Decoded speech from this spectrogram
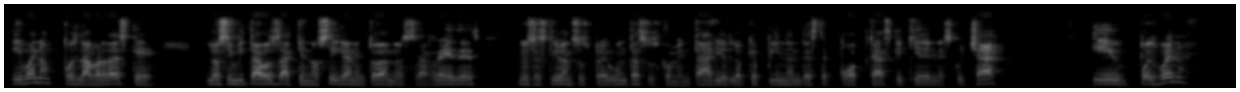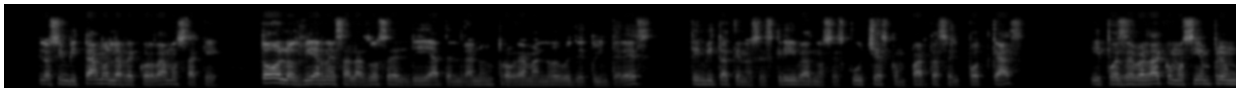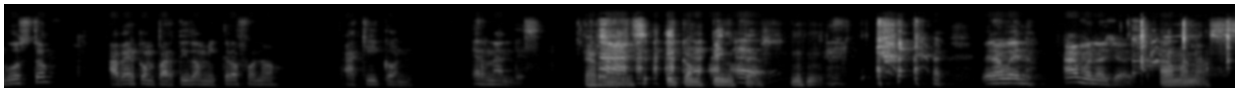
Y bueno, pues la verdad es que los invitamos a que nos sigan en todas nuestras redes, nos escriban sus preguntas, sus comentarios, lo que opinan de este podcast que quieren escuchar. Y pues bueno, los invitamos, les recordamos a que todos los viernes a las 12 del día tendrán un programa nuevo de tu interés. Te invito a que nos escribas, nos escuches, compartas el podcast. Y pues de verdad, como siempre, un gusto haber compartido micrófono aquí con Hernández. Hernández y con Pinter. Pero bueno, vámonos, Josh. Vámonos.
